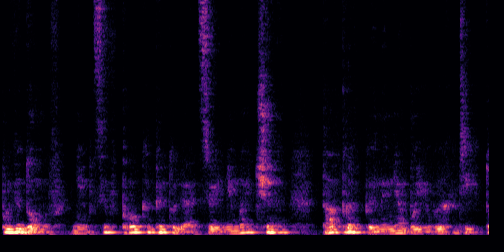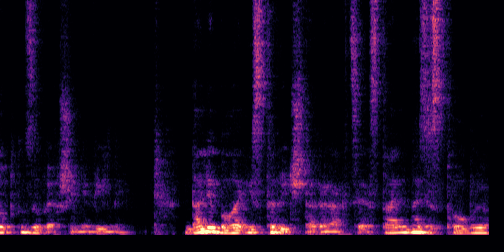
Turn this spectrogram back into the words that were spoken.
повідомив німців про капітуляцію Німеччини та припинення бойових дій, тобто завершення війни. Далі була історична реакція Сталіна зі спробою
